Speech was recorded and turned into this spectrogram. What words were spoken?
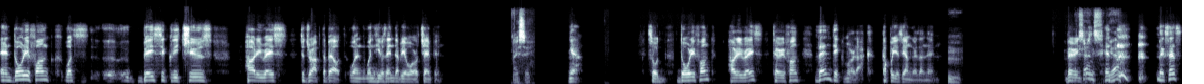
And Dory Funk was uh, basically choose Harley Race to drop the belt when when he was NWA World Champion. I see. Yeah. So Dory Funk, Harley Race, Terry Funk, then Dick Murdoch, couple years younger than them. Hmm. Very Makes interesting. sense, And- makes sense.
